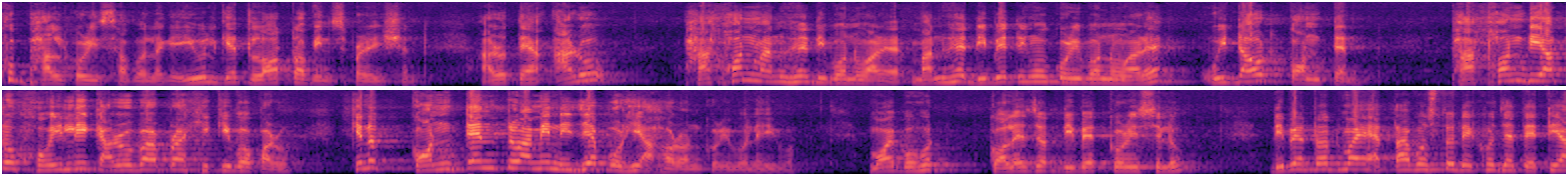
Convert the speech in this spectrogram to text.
খুব ভাল কৰি চাব লাগে। You will get lot of inspiration আৰু তেওঁ আৰু ভাষণ মানুহে দিব নোৱাৰে মানুহে ডিবেটিঙো কৰিব নোৱাৰে উইদাউট কণ্টেণ্ট ভাষণ দিয়াটো শৈলী কাৰোবাৰ পৰা শিকিব পাৰোঁ। কিন্তু কণ্টেণ্টটো আমি নিজে পঢ়ি আহৰণ কৰিব লাগিব। মই বহুত কলেজত ডিবেট কৰিছিলোঁ। ডিবেটত মই এটা বস্তু দেখোঁ যে তেতিয়া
